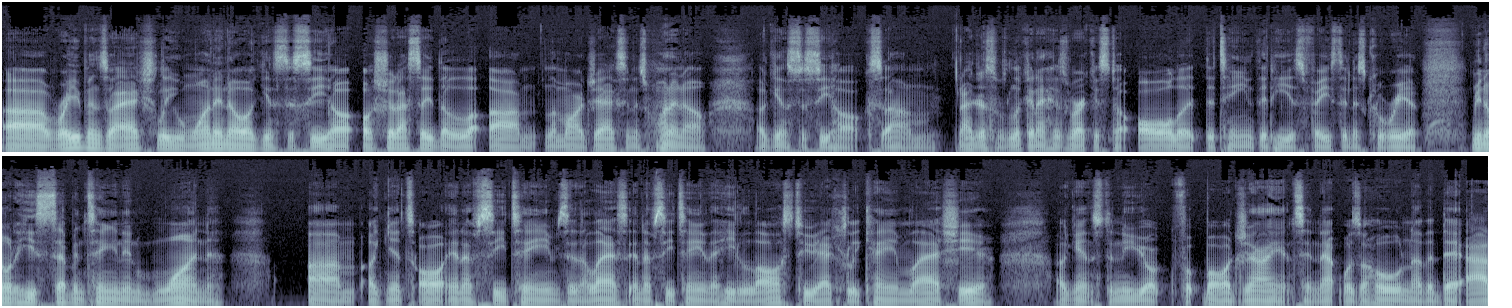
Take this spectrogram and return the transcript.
Uh, Ravens are actually one and zero oh against the Seahawks, or should I say the um, Lamar Jackson is one and zero oh against the Seahawks. Um, I just was looking at his records to all of the teams that he has faced in his career. We know that he's seventeen and one. Um, against all NFC teams, and the last NFC team that he lost to actually came last year against the New York Football Giants, and that was a whole nother day. I,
